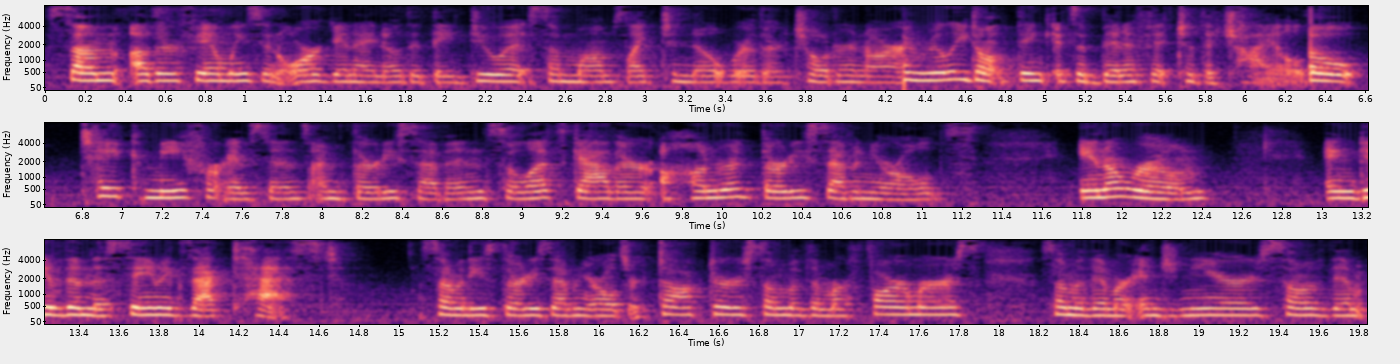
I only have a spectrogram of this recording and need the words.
Some other families in Oregon, I know that they do it. Some moms like to know where their children are. I really don't think it's a benefit to the child. So take me, for instance, I'm 37. So let's gather 137 year olds in a room and give them the same exact test. Some of these 37 year olds are doctors, some of them are farmers, some of them are engineers, some of them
